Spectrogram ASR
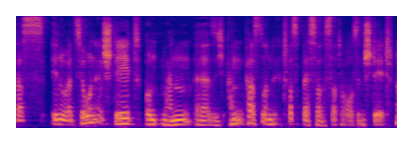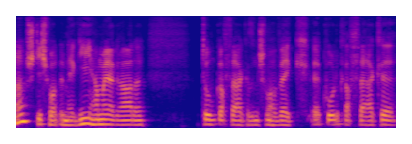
dass Innovation entsteht und man äh, sich anpasst und etwas Besseres daraus entsteht. Ne? Stichwort Energie haben wir ja gerade. Atomkraftwerke sind schon mal weg, äh, Kohlekraftwerke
